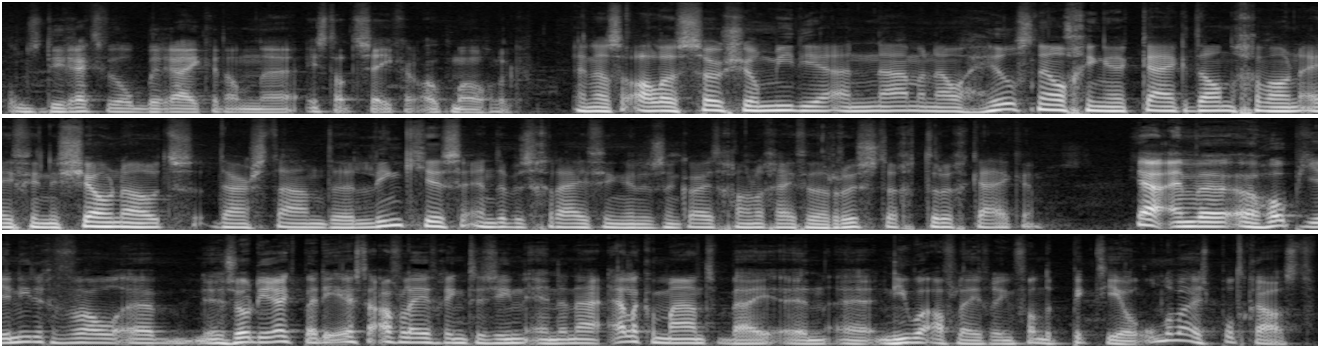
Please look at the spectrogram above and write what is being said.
ons direct wil bereiken, dan is dat zeker ook mogelijk. En als alle social media en namen nou heel snel gingen, kijk dan gewoon even in de show notes. Daar staan de linkjes en de beschrijvingen, dus dan kan je het gewoon nog even rustig terugkijken. Ja, en we uh, hopen je in ieder geval uh, zo direct bij de eerste aflevering te zien. En daarna elke maand bij een uh, nieuwe aflevering van de Pictio Onderwijs Podcast.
